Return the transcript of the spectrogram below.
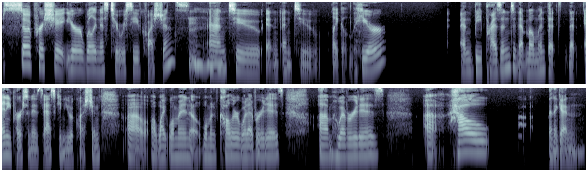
so appreciate your willingness to receive questions and to and and to like hear and be present in that moment that that any person is asking you a question, uh, a white woman, a woman of color, whatever it is, um, whoever it is, uh, how, and again,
